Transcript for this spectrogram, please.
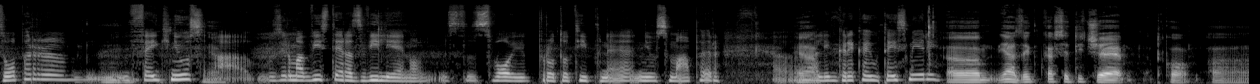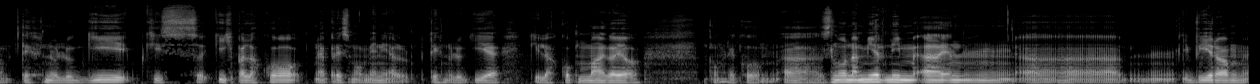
zoper mm. fake news, ja. a, oziroma vi ste razvili eno svoj prototip, ne, Newsmapper, ja. ali gre kaj v tej smeri? Uh, ja, zdaj, kar se tiče tako, uh, tehnologij, ki, so, ki jih pa lahko, najprej smo omenjali tehnologije, ki lahko pomagajo rekel, uh, zelo namirnim uh, uh, virom uh,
